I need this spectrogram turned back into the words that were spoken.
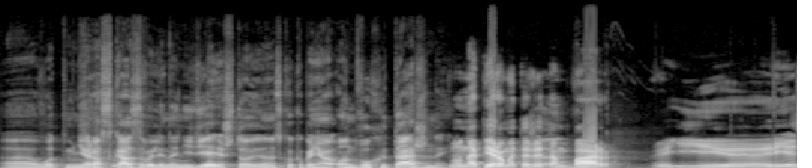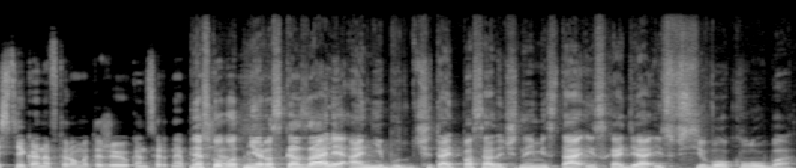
э, вот мне рассказывали на неделе, что, насколько я понимаю, он двухэтажный. Ну, на первом этаже там бар и э, рестик, а на втором этаже концертная площадка. Насколько вот мне рассказали, они будут читать посадочные места, исходя из всего клуба.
